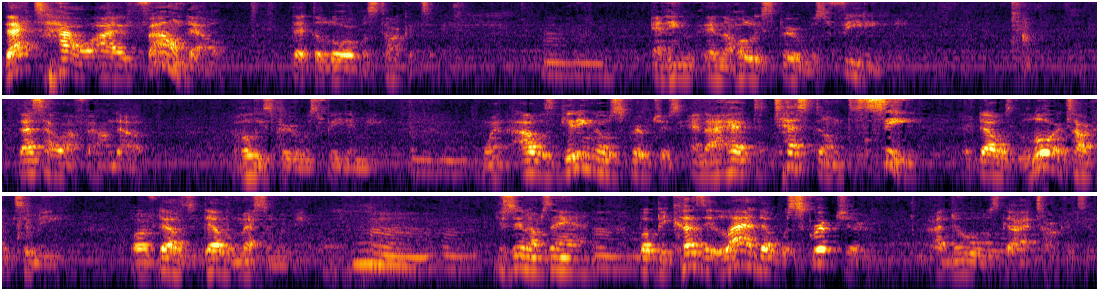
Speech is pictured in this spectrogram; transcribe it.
That's how I found out that the Lord was talking to me, Mm-hmm. and He and the Holy Spirit was feeding me. That's how I found out the Holy Spirit was feeding me. When I was getting those scriptures, and I had to test them to see if that was the Lord talking to me, or if that was the devil messing with me. Mhm. You see what I'm saying? Mhm. But because it lined up with scripture, I knew it was God talking to me.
